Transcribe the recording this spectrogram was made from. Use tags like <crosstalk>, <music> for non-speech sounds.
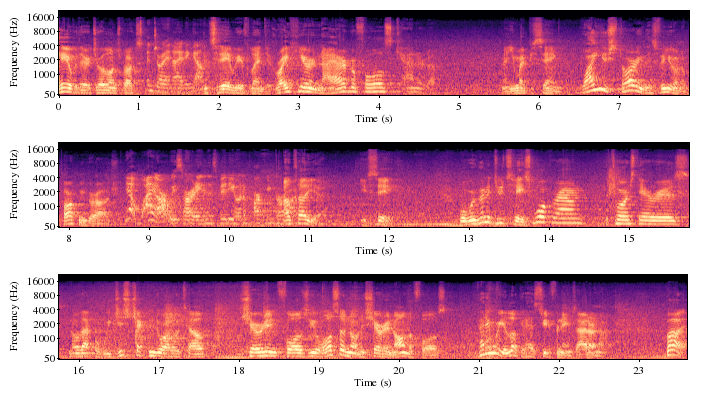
Hey over there, Joe Lunchbox. Enjoy a nightingale. And today we have landed right here in Niagara Falls, Canada. Now you might be saying, why are you starting this video in a parking garage? Yeah, why are we starting this video in a parking garage? I'll tell you. You see, what we're going to do today is walk around the tourist areas and all that, but we just checked into our hotel, Sheraton Falls View, also known as Sheraton on the Falls. Depending where you look, it has two different names. I don't know. But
